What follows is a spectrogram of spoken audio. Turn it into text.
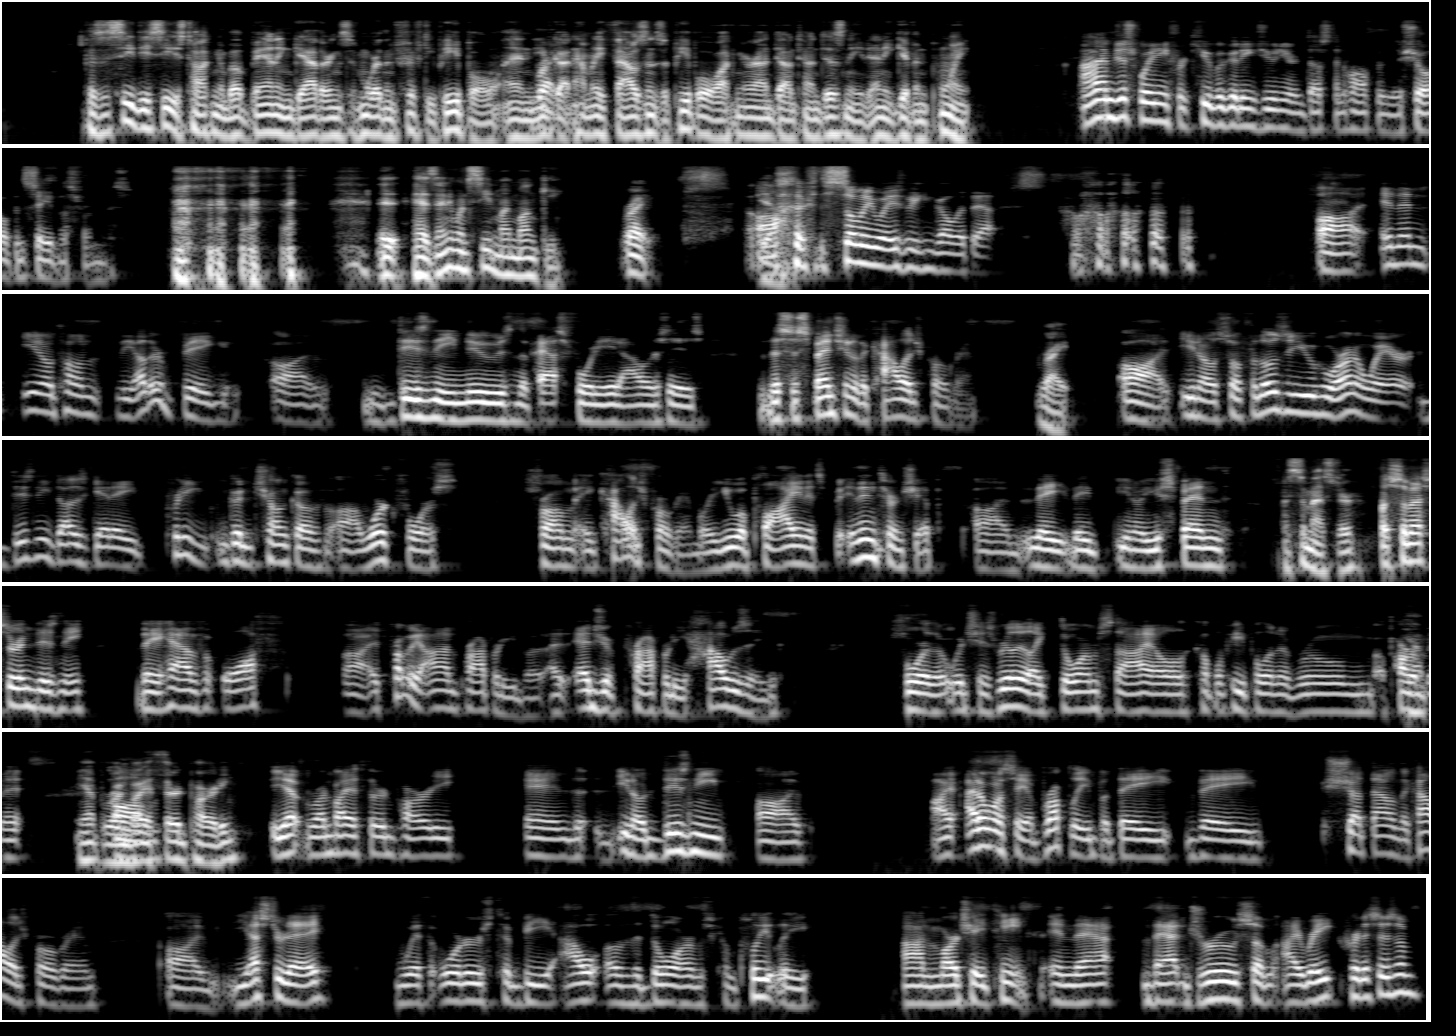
Because the CDC is talking about banning gatherings of more than 50 people, and you've Right. got how many thousands of people walking around downtown Disney at any given point. I'm just waiting for Cuba Gooding Jr. and Dustin Hoffman to show up and save us from this. Has anyone seen my monkey? Right. Yeah. Uh, there's so many ways we can go with that. uh, and then, you know, Tone, the other big uh, Disney news in the past 48 hours is the suspension of the college program. Right. Uh, you know, so for those of you who are unaware, Disney does get a pretty good chunk of uh, workforce from a college program where you apply and it's an internship. Uh, they, they, you know, you spend A semester. a semester in Disney. They have off, uh, it's probably on property, but at edge of property housing for the, which is really like dorm style, a couple people in a room, apartment. Yep. Run by a Um, third party. Yep, run by a third party, and you know Disney. Uh, I I don't want to say abruptly, but they they shut down the college program uh, yesterday with orders to be out of the dorms completely on March 18th, and that that drew some irate criticism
